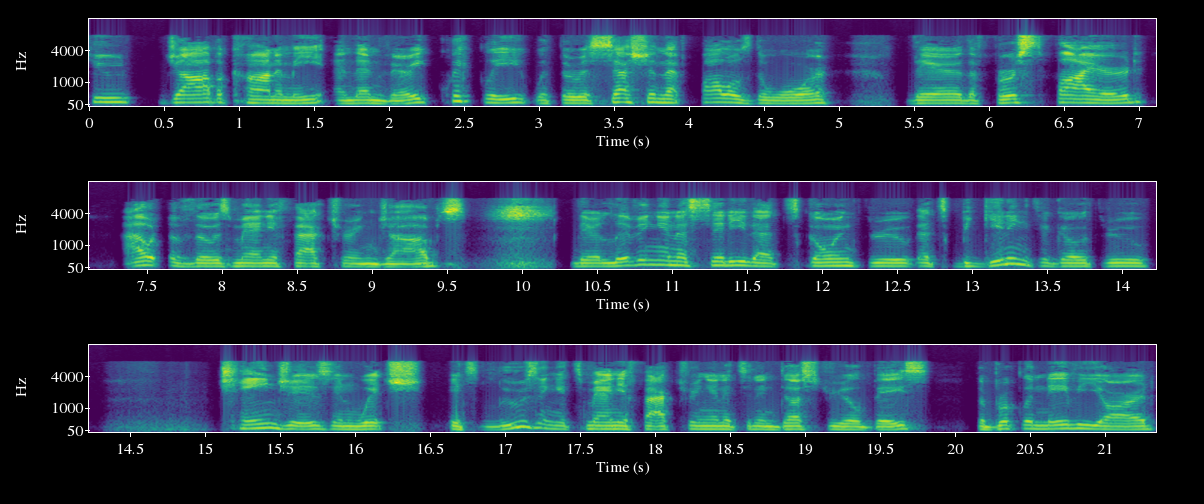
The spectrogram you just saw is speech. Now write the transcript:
II job economy, and then very quickly, with the recession that follows the war, they're the first fired out of those manufacturing jobs. They're living in a city that's going through, that's beginning to go through changes in which it's losing its manufacturing and it's an industrial base. The Brooklyn Navy Yard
